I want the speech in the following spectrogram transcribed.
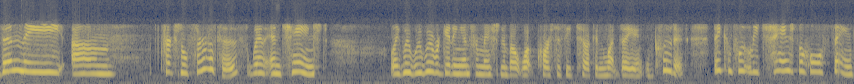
then the um, correctional services went and changed. Like we, we we were getting information about what courses he took and what they included. They completely changed the whole thing,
